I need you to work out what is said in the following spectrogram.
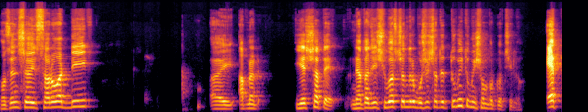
হোসেন শহীদ সরওয়ার্দির আপনার ইয়ের সাথে নেতাজি সুভাষচন্দ্র বোসের সাথে তুমি তুমি সম্পর্ক ছিল। এত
